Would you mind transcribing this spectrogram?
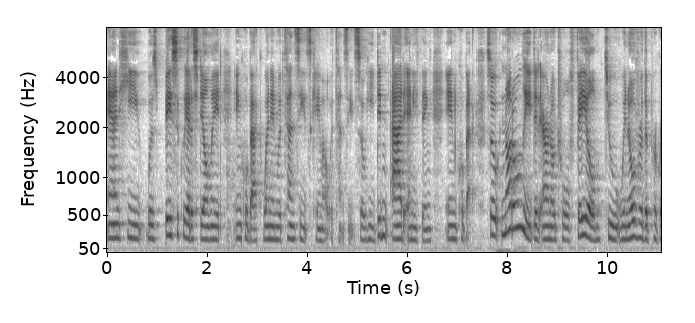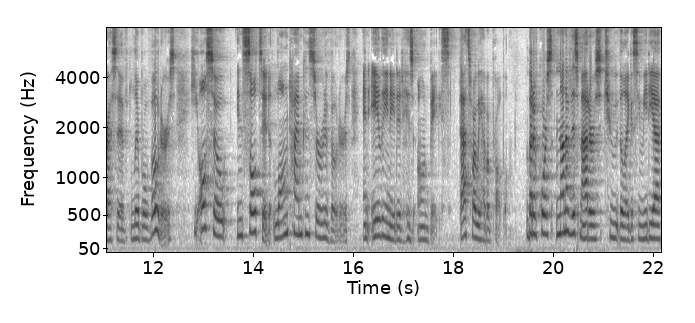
and he was basically at a stalemate in Quebec. Went in with 10 seats, came out with 10 seats. So he didn't add anything in Quebec. So not only did Erin O'Toole fail to win over the progressive liberal voters, he also insulted longtime conservative voters and alienated his own base. That's why we have a problem. But of course, none of this matters to the legacy media.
